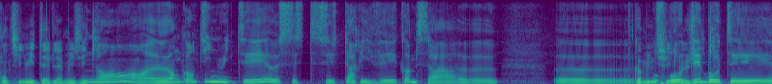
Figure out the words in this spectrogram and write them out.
continuité de la musique? Non, euh, en continuité, euh, c'est arrivé comme ça. euh, Comme une suite au logique. débeauté.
